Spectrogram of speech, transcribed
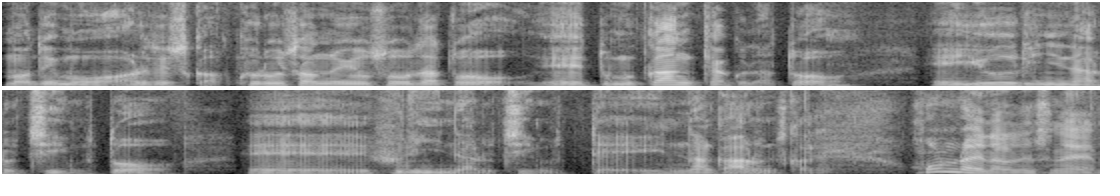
まあでもあれですか。黒井さんの予想だと,、えー、と無観客だと、えー有利になるチームと、えー不利になるチームって何かあるんですかね？本来ならですね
